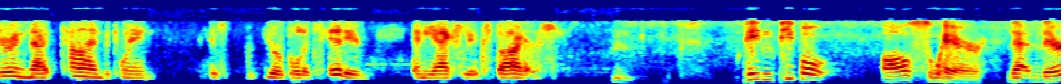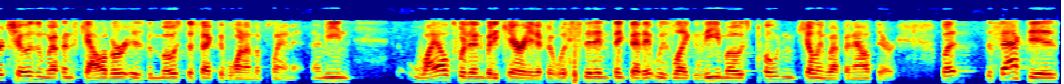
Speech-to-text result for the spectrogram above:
during that time between his your bullets hit him and he actually expires. Hmm. Peyton, people all swear that their chosen weapons caliber is the most effective one on the planet. I mean, why else would anybody carry it if it was if they didn't think that it was like the most potent killing weapon out there? But the fact is,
